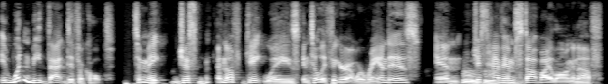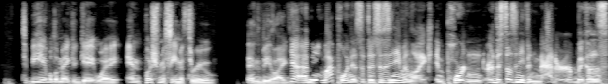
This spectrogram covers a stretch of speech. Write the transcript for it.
it wouldn't be that difficult to make just enough gateways until they figure out where Rand is and just Mhm. have him stop by long enough to be able to make a gateway and push Masema through and be like, Yeah, I mean, my point is that this isn't even like important, or this doesn't even matter because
